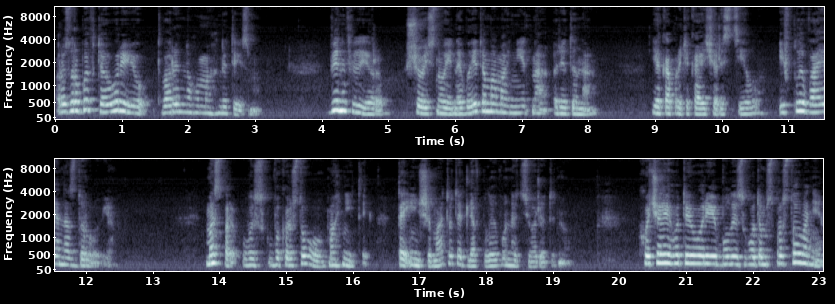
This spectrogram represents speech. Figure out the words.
розробив теорію тваринного магнетизму. Він вірив, що існує невидима магнітна рідина яка протікає через тіло і впливає на здоров'я. Меспер використовував магніти та інші методи для впливу на цю рідину. Хоча його теорії були згодом спростовані,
